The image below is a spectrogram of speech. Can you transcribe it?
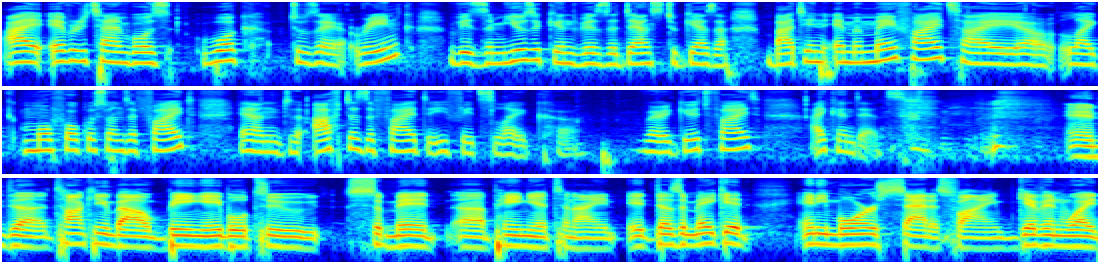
I every time was walk to the ring with the music and with the dance together. But in MMA fights, I uh, like more focus on the fight, and after the fight, if it's like a very good fight, I can dance. and uh, talking about being able to submit uh, Pena tonight, it doesn't make it any more satisfying given what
